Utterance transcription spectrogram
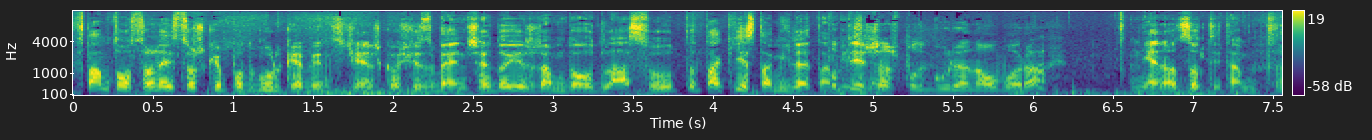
W tamtą stronę jest troszkę pod górkę, więc ciężko się zmęczę. Dojeżdżam do Odlasu, to tak jest tam ile tam Podjeżdżasz pod górę na oborach? Nie no, co ty tam, to,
